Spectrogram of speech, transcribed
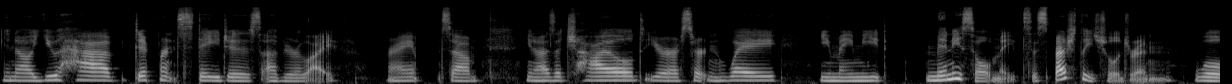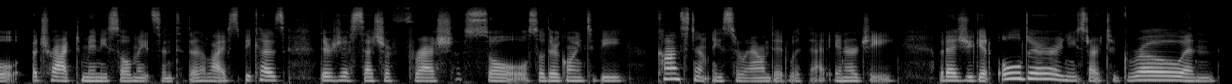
you know, you have different stages of your life, right? So, you know, as a child, you're a certain way. You may meet many soulmates, especially children will attract many soulmates into their lives because they're just such a fresh soul. So they're going to be constantly surrounded with that energy. But as you get older and you start to grow and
